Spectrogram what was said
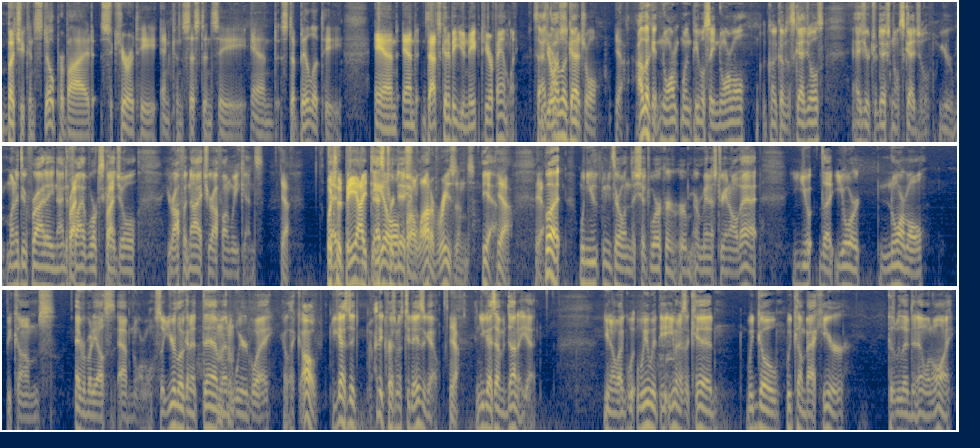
but you can still provide security and consistency and stability and and that's going to be unique to your family So your I at- schedule yeah I look at norm when people say normal when it comes to schedules as your traditional schedule. Your Monday through Friday, nine to Right. five work schedule. You're off at night. You're off on weekends. yeah which That- would be ideal for a lot of reasons Yeah. yeah yeah But when you when you throw in the shift work or, or, or ministry and all that, you the your normal becomes everybody else's abnormal. So you're looking at them in a mm-hmm. weird way. You're like, oh, you guys did I did Christmas two days ago, yeah and you guys haven't done it yet. You know, like we, we would even as a kid, we'd go we'd come back here because we lived in Illinois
